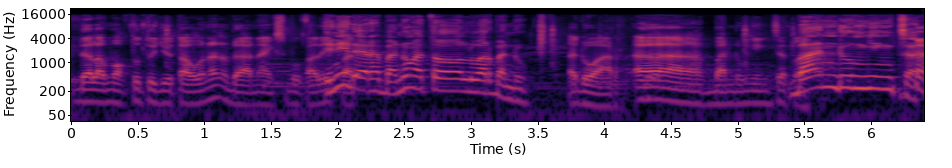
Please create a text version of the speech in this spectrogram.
dalam waktu 7 tahunan udah naik 10 kali Ini lipat. daerah Bandung atau luar Bandung? Luar. Eh, Bandung Yingcet lah. Bandung Nyingcet.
